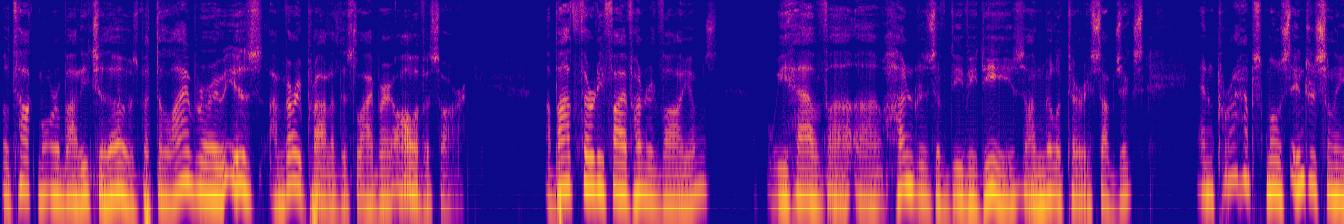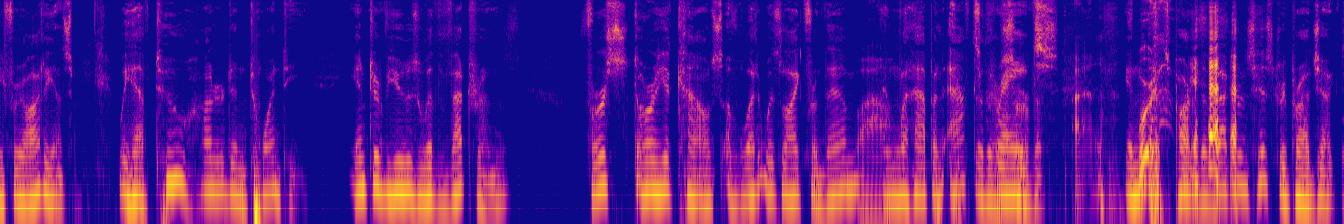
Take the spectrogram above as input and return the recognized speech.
We'll talk more about each of those. But the library is, I'm very proud of this library, all of us are. About 3,500 volumes. We have uh, uh, hundreds of DVDs on military subjects. And perhaps most interestingly for your audience, we have 220 interviews with veterans, first story accounts of what it was like for them Wow. and what happened after their great. service. Uh, in, it's part of the Veterans History Project.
